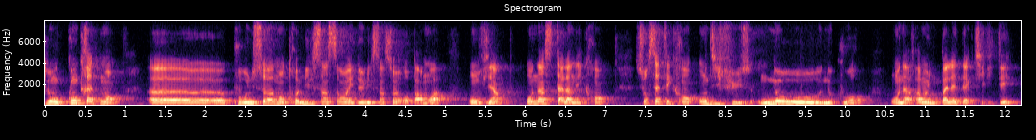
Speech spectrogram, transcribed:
Donc concrètement, euh, pour une somme entre 1500 et 2500 euros par mois, on vient, on installe un écran. Sur cet écran, on diffuse nos, nos cours. On a vraiment une palette d'activités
